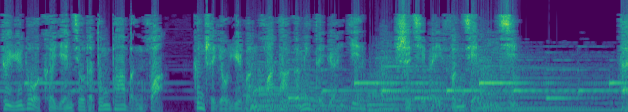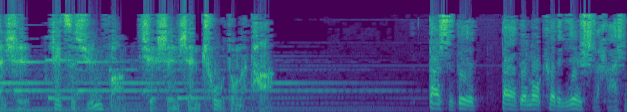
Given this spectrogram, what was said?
对于洛克研究的东巴文化，更是由于文化大革命的原因，视其为封建迷信。但是这次寻访却深深触动了他。当时对大家对洛克的认识还是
